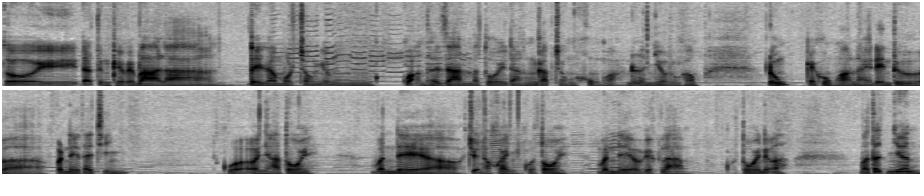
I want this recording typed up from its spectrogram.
Tôi đã từng kể với bà là đây là một trong những quãng thời gian mà tôi đang gặp trong khủng hoảng rất là nhiều đúng không? Đúng cái khủng hoảng này đến từ uh, vấn đề tài chính của ở nhà tôi vấn đề uh, chuyện học hành của tôi vấn đề ở việc làm của tôi nữa. Và tất nhiên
